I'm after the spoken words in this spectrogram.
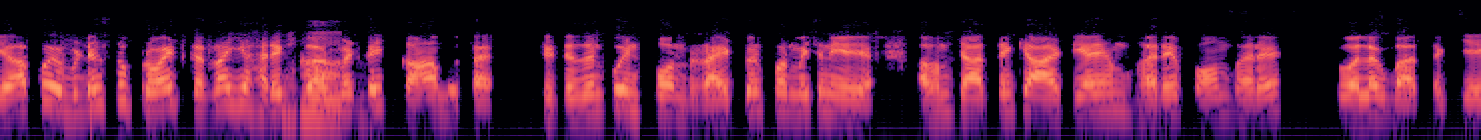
ये आपको एविडेंस तो प्रोवाइड करना ये हर एक हाँ। गवर्नमेंट का एक काम होता है। सिटीजन को इन्फॉर्म राइट टू इन्फॉर्मेशन ये है। अब हम चाहते हैं कि आरटीआई हम भरे फॉर्म भरे तो अलग बात है कि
